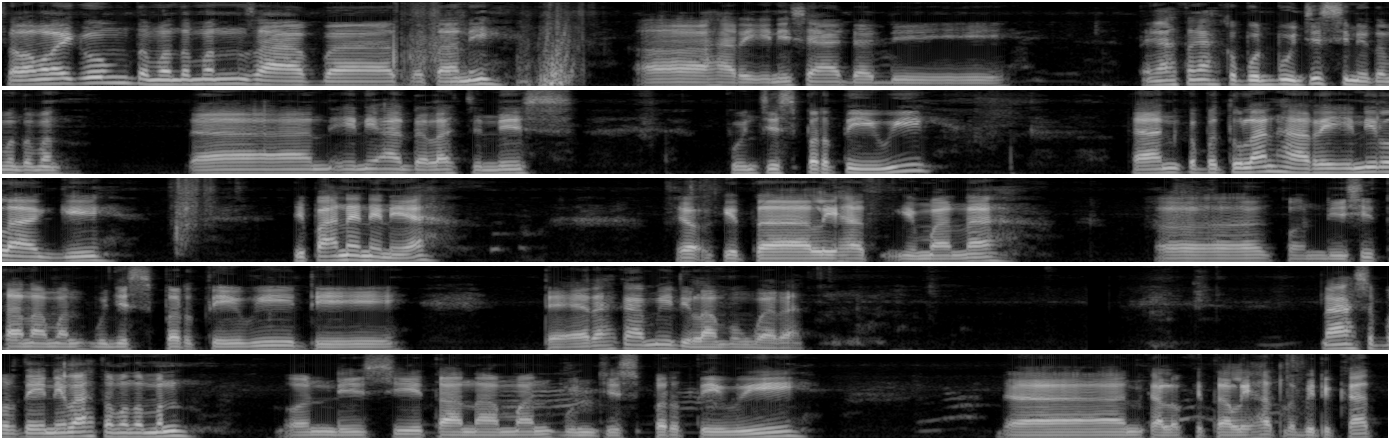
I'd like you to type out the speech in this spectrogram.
Assalamualaikum teman-teman sahabat petani. Uh, hari ini saya ada di tengah-tengah kebun buncis ini teman-teman. Dan ini adalah jenis buncis pertiwi. Dan kebetulan hari ini lagi dipanen ini ya. Yuk kita lihat gimana uh, kondisi tanaman buncis pertiwi di daerah kami di Lampung Barat. Nah seperti inilah teman-teman kondisi tanaman buncis pertiwi. Dan kalau kita lihat lebih dekat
